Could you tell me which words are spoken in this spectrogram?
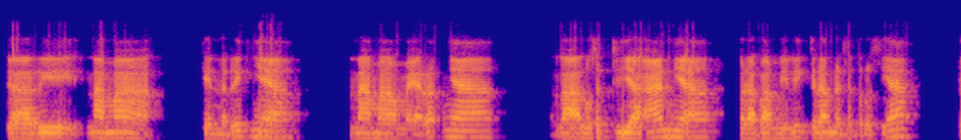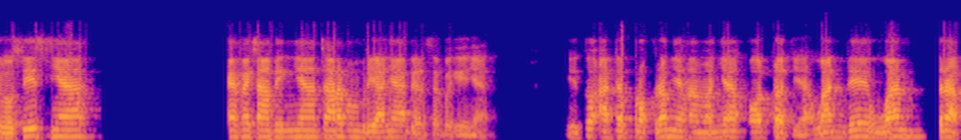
Dari nama generiknya, nama mereknya, lalu sediaannya, berapa miligram dan seterusnya, dosisnya, efek sampingnya, cara pemberiannya dan sebagainya. Itu ada program yang namanya ODOT ya, one day one drug.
